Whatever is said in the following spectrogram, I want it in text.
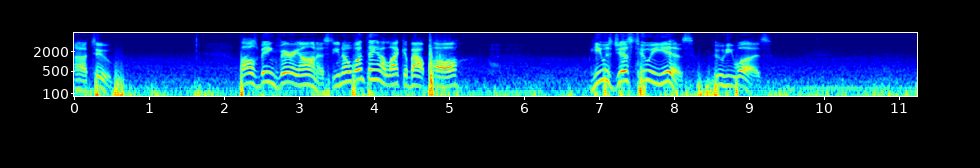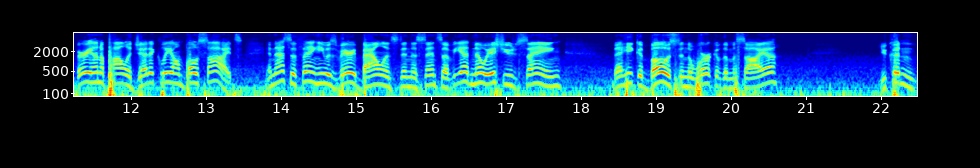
Uh, 2. Paul's being very honest. You know, one thing I like about Paul, he was just who he is, who he was. Very unapologetically on both sides. And that's the thing, he was very balanced in the sense of he had no issues saying that he could boast in the work of the Messiah. You couldn't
